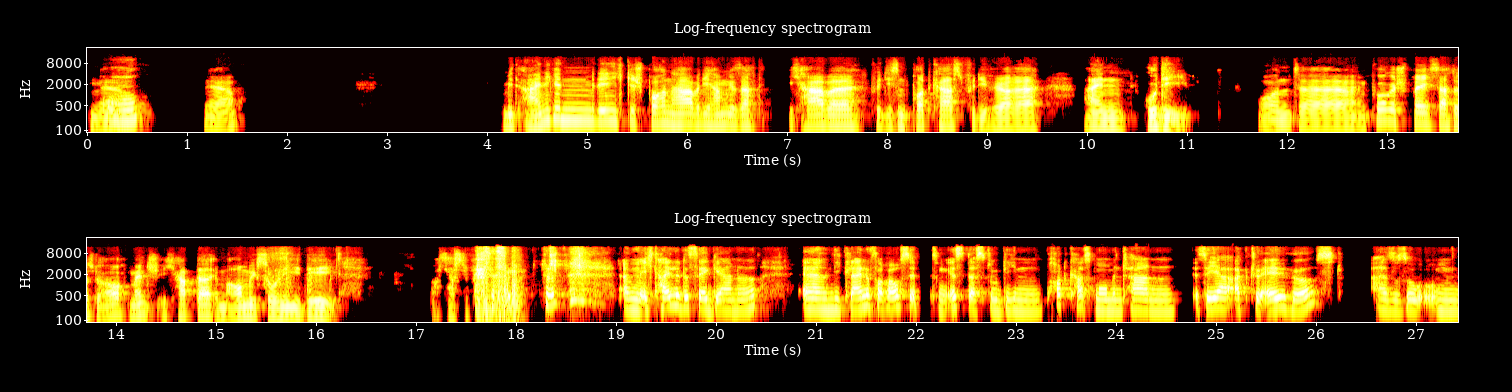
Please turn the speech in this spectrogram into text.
Ja. Mhm. ja. Mit einigen, mit denen ich gesprochen habe, die haben gesagt, ich habe für diesen Podcast, für die Hörer ein Goodie. Und äh, im Vorgespräch sagtest du auch, Mensch, ich habe da im Augenblick so eine Idee. Was hast du für eine Idee? ähm, ich teile das sehr gerne. Ähm, die kleine Voraussetzung ist, dass du den Podcast momentan sehr aktuell hörst, also so um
